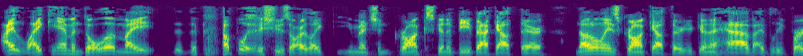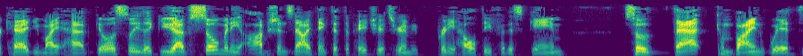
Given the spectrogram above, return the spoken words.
I like Amendola. My, the, the couple issues are, like you mentioned, Gronk's gonna be back out there. Not only is Gronk out there, you're gonna have, I believe, Burkhead, you might have Gillislee, like you have so many options now. I think that the Patriots are gonna be pretty healthy for this game. So that combined with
